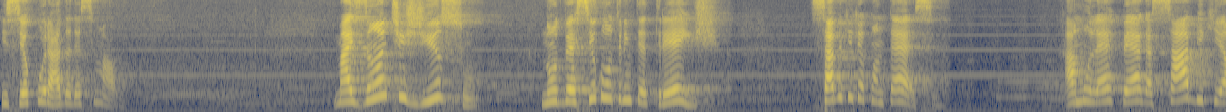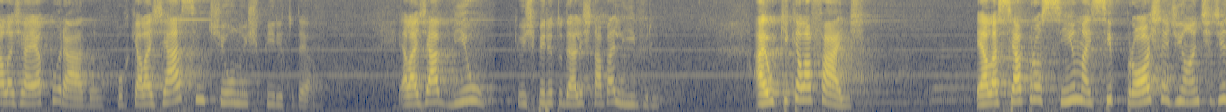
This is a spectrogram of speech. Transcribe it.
e ser curada desse mal. Mas antes disso, no versículo 33, sabe o que, que acontece? A mulher pega, sabe que ela já é curada, porque ela já sentiu no espírito dela. Ela já viu que o espírito dela estava livre. Aí o que, que ela faz? Ela se aproxima e se prostra diante de,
